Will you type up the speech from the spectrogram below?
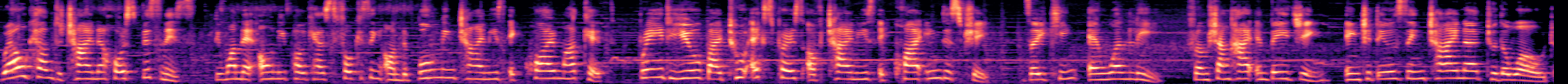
Welcome to China Horse Business, the one and only podcast focusing on the booming Chinese equine market. Bringing to you by two experts of Chinese equine industry, Zoe King and Wen Li, from Shanghai and Beijing, introducing China to the world.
